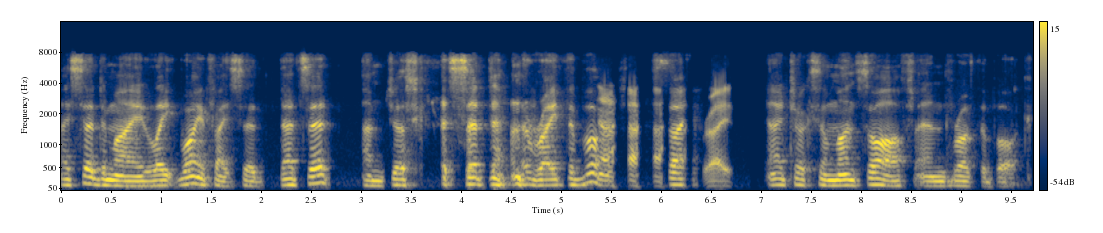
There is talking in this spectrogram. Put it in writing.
I said to my late wife, I said, "That's it. I'm just going to sit down and write the book." so I, right. I took some months off and wrote the book,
